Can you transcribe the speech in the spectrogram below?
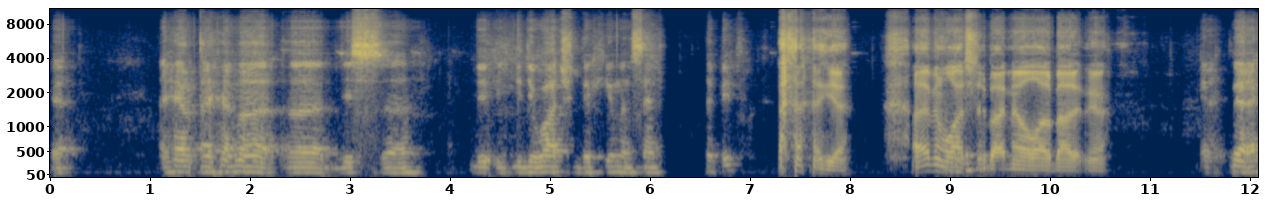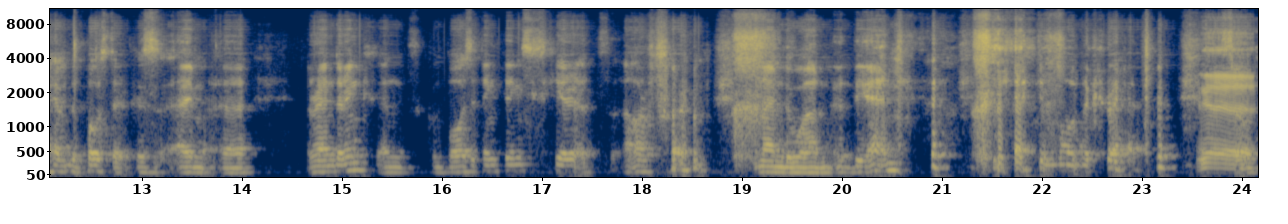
Yeah, I have I have a uh, uh, this. Uh, did, did you watch the Human Centipede? yeah, I haven't watched it, but I know a lot about it. Yeah. Yeah, yeah I have the poster because I'm uh, rendering and compositing things here at our firm, and I'm the one at the end getting all the crap. Yeah. So,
